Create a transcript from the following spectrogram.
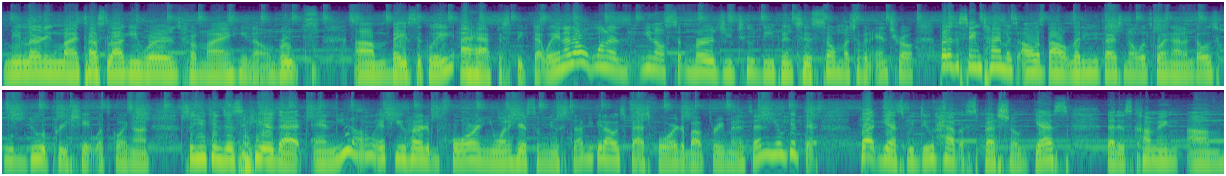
me learning my Tsalagi words from my, you know, roots, um, basically, I have to speak that way. And I don't want to, you know, submerge you too deep into so much of an intro, but at the same time, it's all about letting you guys know what's going on and those who do appreciate what's going on. So you can just hear that. And, you know, if you heard it before and you want to hear some new stuff, you can always fast forward about three minutes and you'll get there. But yes, we do have a special guest that is coming. Um,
